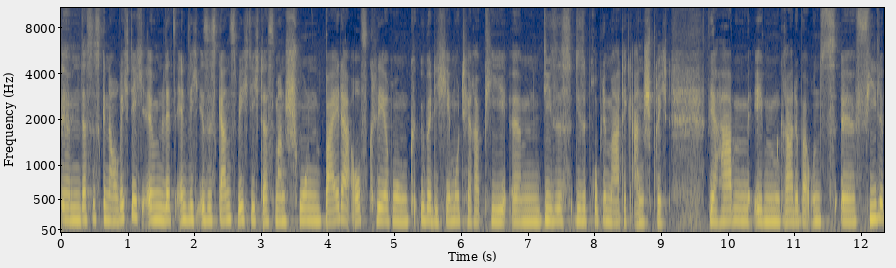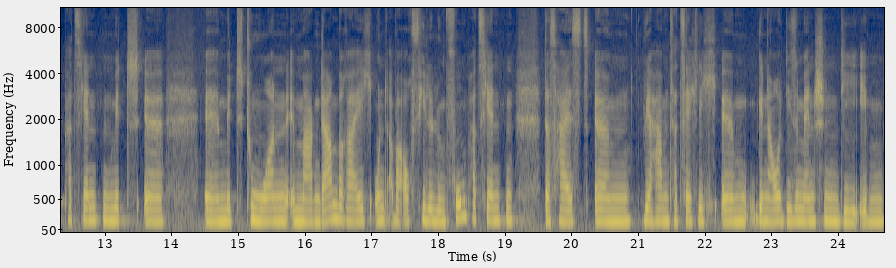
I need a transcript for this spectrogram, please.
Ähm, das ist genau richtig. Ähm, letztendlich ist es ganz wichtig, dass man schon bei der Aufklärung über die Chemotherapie ähm, dieses, diese Problematik anspricht. Wir haben eben gerade bei uns äh, viele Patienten mit äh, mit Tumoren im Magen-Darm-Bereich und aber auch viele Lymphompatienten. Das heißt, wir haben tatsächlich genau diese Menschen, die eben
